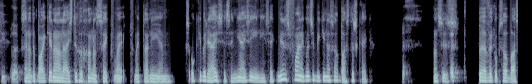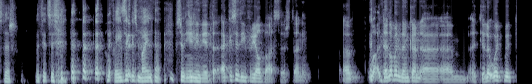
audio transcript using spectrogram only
Die bliks. En dan het ek baie keer na hulle huis toe gegaan en sê ek vir my vir my tannie, ehm, um, is ook hier by die huis. Sy sê nee, hy's hier nie. Sê ek nee, dis fyn, ek moet so 'n bietjie na Selbusters kyk. Dan soos perfek op. Dit is soos hoe wens ek is myne so nee nee nee, ek is dit hier vir die albasters dan nie. Ehm um, maar dit laat my dink aan uh ehm um, het julle ooit met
